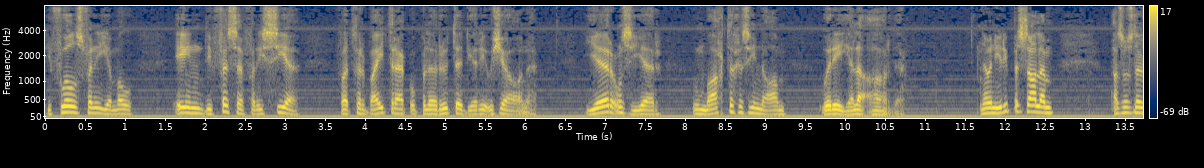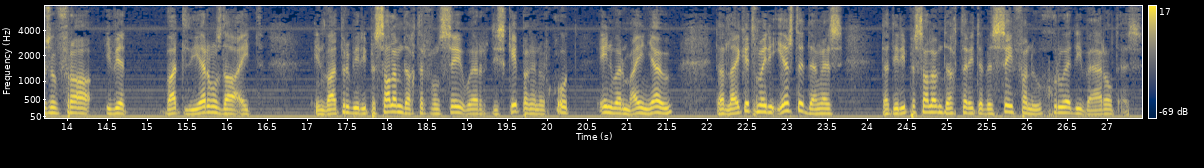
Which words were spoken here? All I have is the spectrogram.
die voëls van die hemel en die visse van die see wat verbytrek op hulle roete deur die oseane. Heer ons Heer, hoe magtig is U naam oor die hele aarde. Nou in hierdie Psalm as ons nou so vra, jy weet, wat leer ons daaruit? En wat probeer die psalmdigter vir ons sê oor die skepping en oor God en oor my en jou? Dan lyk dit vir my die eerste ding is dat hierdie psalmdigter het 'n besef van hoe groot die wêreld is.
